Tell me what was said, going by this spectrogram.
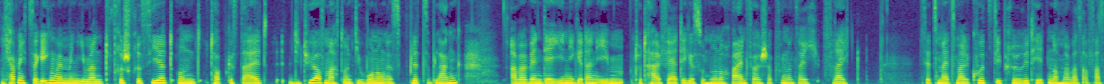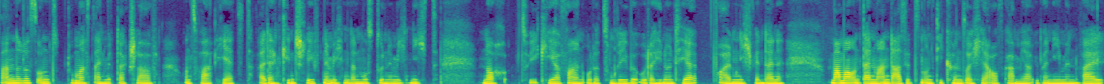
Ich habe nichts dagegen, wenn mir jemand frisch frisiert und top gestylt die Tür aufmacht und die Wohnung ist blitzeblank. Aber wenn derjenige dann eben total fertig ist und nur noch Wein vor Erschöpfung, dann sage ich, vielleicht setzen wir jetzt mal kurz die Prioritäten nochmal was auf was anderes und du machst einen Mittagsschlaf. Und zwar jetzt, weil dein Kind schläft nämlich und dann musst du nämlich nicht noch zu Ikea fahren oder zum Rewe oder hin und her. Vor allem nicht, wenn deine Mama und dein Mann da sitzen und die können solche Aufgaben ja übernehmen, weil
